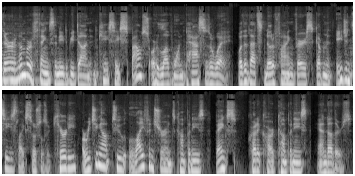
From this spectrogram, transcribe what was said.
There are a number of things that need to be done in case a spouse or loved one passes away, whether that's notifying various government agencies like Social Security or reaching out to life insurance companies, banks, credit card companies, and others.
